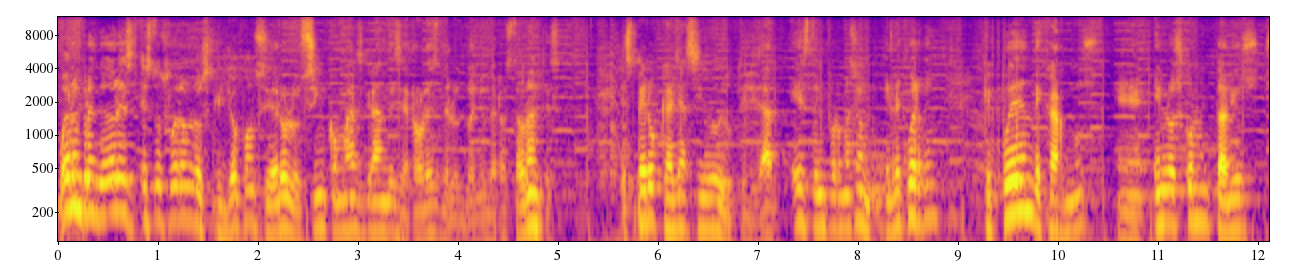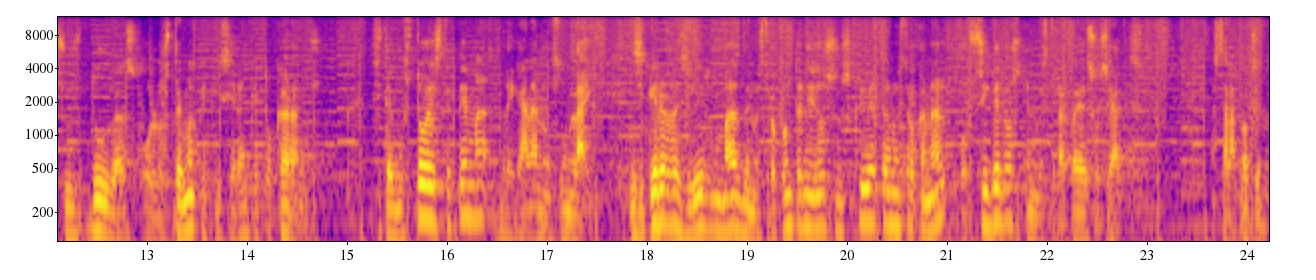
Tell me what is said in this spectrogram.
Bueno, emprendedores, estos fueron los que yo considero los 5 más grandes errores de los dueños de restaurantes. Espero que haya sido de utilidad esta información y recuerden que pueden dejarnos eh, en los comentarios sus dudas o los temas que quisieran que tocáramos. Si te gustó este tema, regálanos un like. Y si quieres recibir más de nuestro contenido, suscríbete a nuestro canal o síguenos en nuestras redes sociales. Hasta la próxima.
